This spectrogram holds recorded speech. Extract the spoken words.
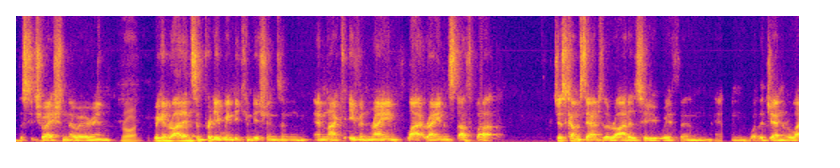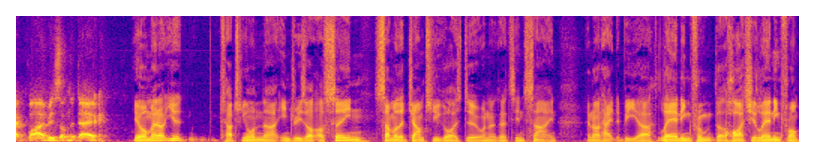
the situation that we're in. Right. We can ride in some pretty windy conditions and and like even rain, light rain and stuff, but it just comes down to the riders who you're with and, and what the general like vibe is on the day. Yeah, well, mate, you're touching on uh, injuries. I've seen some of the jumps you guys do, and that's insane. And I'd hate to be uh, landing from the heights you're landing from.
